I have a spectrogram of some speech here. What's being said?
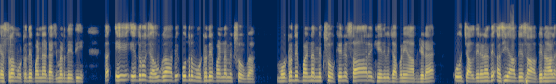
ਇਸ ਤਰ੍ਹਾਂ ਮੋਟਰ ਦੇ ਪਾਣੀ ਨਾਲ ਅਟੈਚਮੈਂਟ ਦੇਤੀ, ਤਾਂ ਇਹ ਇਧਰੋਂ ਜਾਊਗਾ ਤੇ ਉਧਰ ਮੋਟਰ ਦੇ ਪਾਣੀ ਨਾਲ ਮਿਕਸ ਹੋਊਗਾ। ਮੋਟਰ ਦੇ ਪਾਣੀ ਨਾਲ ਮਿਕਸ ਹੋ ਕੇ ਨੇ ਸਾਰੇ ਖੇਤ ਵਿੱਚ ਆਪਣੇ ਆਪ ਜਿਹੜਾ ਉਹ ਚੱਲਦੇ ਰਹਿਣਾ ਤੇ ਅਸੀਂ ਆਪਦੇ ਹਿਸਾਬ ਦੇ ਨਾਲ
